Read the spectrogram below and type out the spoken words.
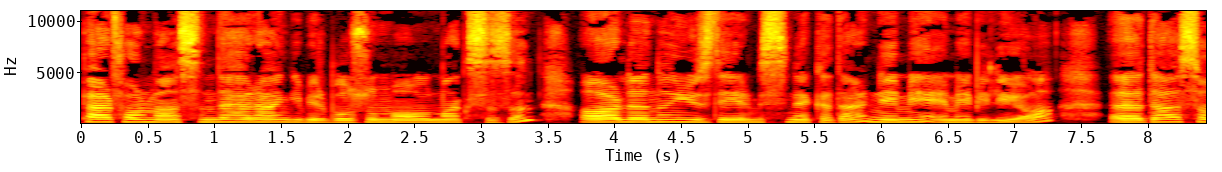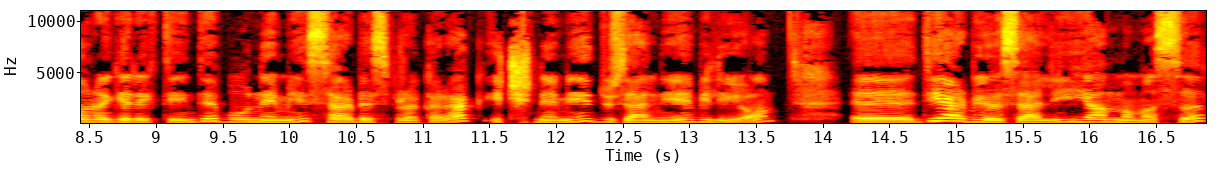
performansında herhangi bir bozulma olmaksızın ağırlığının %20'sine kadar nemi emebiliyor. Ee, daha sonra gerektiğinde bu nemi serbest bırakarak iç nemi düzenleyebiliyor. Ee, diğer bir özelliği yanmaması.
